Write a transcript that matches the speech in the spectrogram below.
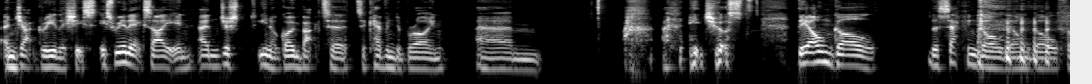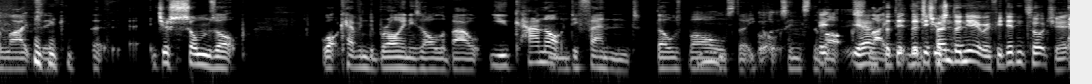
and Jack Grealish. It's it's really exciting. And just you know, going back to to Kevin De Bruyne, um, it just the own goal, the second goal, the own goal for Leipzig, uh, just sums up what Kevin De Bruyne is all about. You cannot defend those balls that he puts into the It- box. yeah, Like, the, the it's just- defender knew if he didn't touch it,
